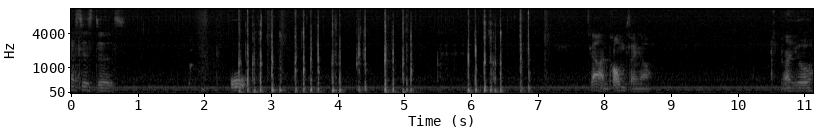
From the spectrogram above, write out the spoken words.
Was ist das? Oh. Klar, ein Traumfänger. Na jo.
